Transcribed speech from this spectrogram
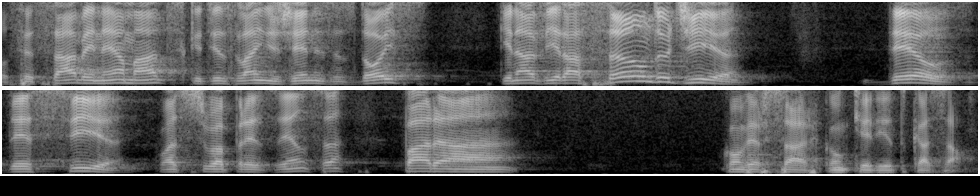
Vocês sabem, né, amados, que diz lá em Gênesis 2 que na viração do dia, Deus descia com a sua presença para conversar com o querido casal.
